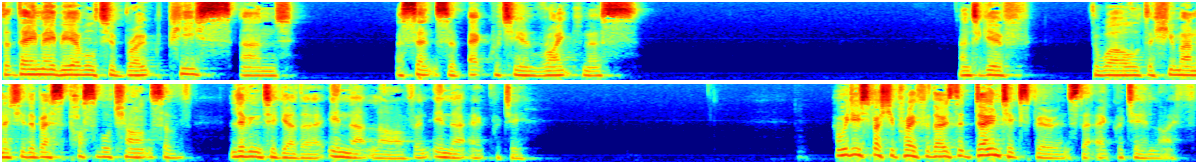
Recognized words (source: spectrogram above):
that they may be able to broke peace and a sense of equity and rightness, and to give the world, the humanity, the best possible chance of living together in that love and in that equity. And we do especially pray for those that don't experience that equity in life.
